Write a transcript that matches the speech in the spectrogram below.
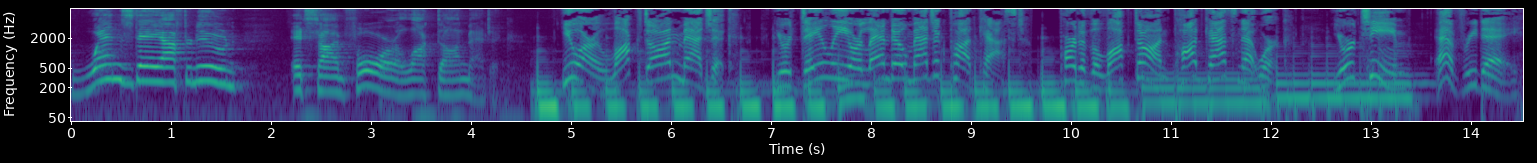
Wednesday afternoon. It's time for Locked On Magic. You are Locked On Magic, your daily Orlando Magic podcast, part of the Locked On Podcast Network. Your team every day.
